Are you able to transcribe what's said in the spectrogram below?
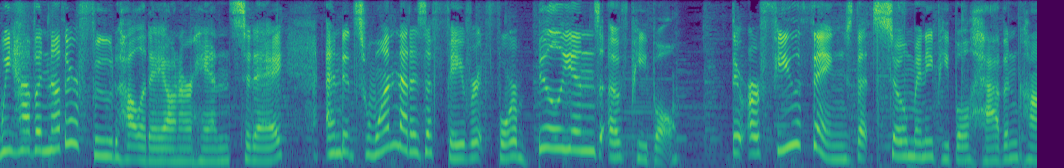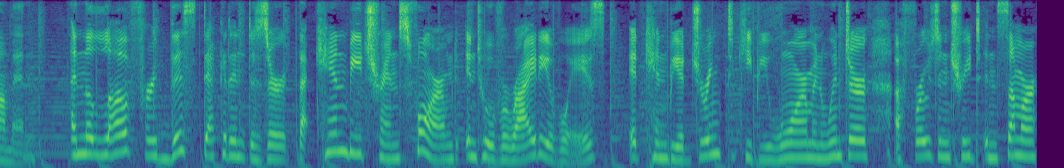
We have another food holiday on our hands today, and it's one that is a favorite for billions of people. There are few things that so many people have in common, and the love for this decadent dessert that can be transformed into a variety of ways. It can be a drink to keep you warm in winter, a frozen treat in summer,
